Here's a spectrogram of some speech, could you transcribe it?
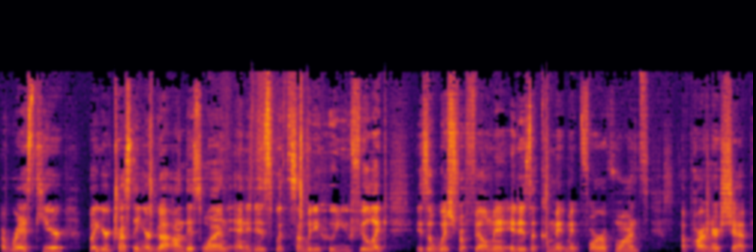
a risk here, but you're trusting your gut on this one, and it is with somebody who you feel like is a wish fulfillment. It is a commitment four of wands, a partnership.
